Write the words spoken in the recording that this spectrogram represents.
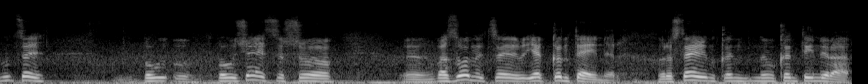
ну це виходить, що е, вазони це як контейнер. Росте він ну, в контейнерах.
